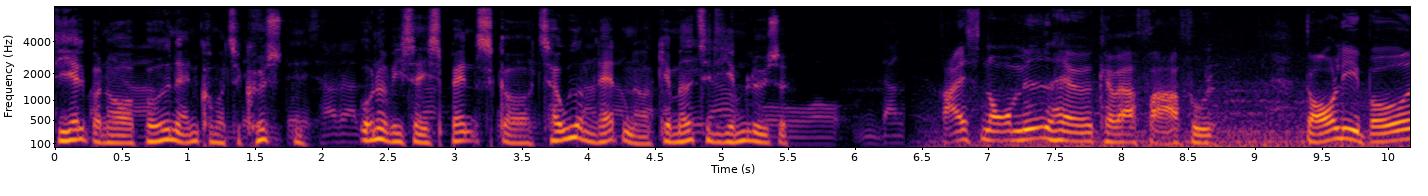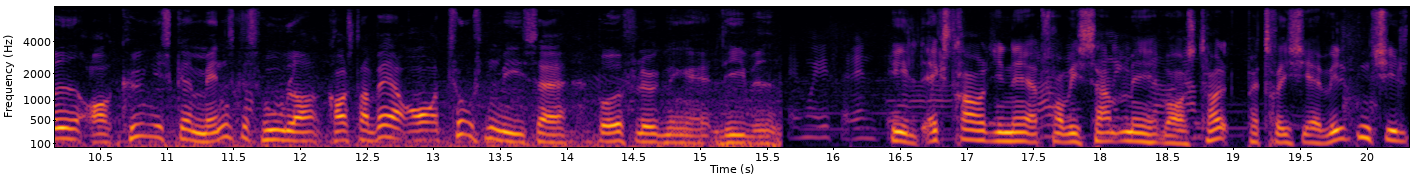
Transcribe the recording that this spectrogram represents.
De hjælper, når bådene ankommer til kysten, underviser i spansk og tager ud om natten og giver mad til de hjemløse. Rejsen over Middelhavet kan være farfuld. Dårlige både og kyniske menneskesmugler koster hver år tusindvis af bådflygtninge livet. Helt ekstraordinært får vi sammen med vores tolk, Patricia Wilkenschild,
